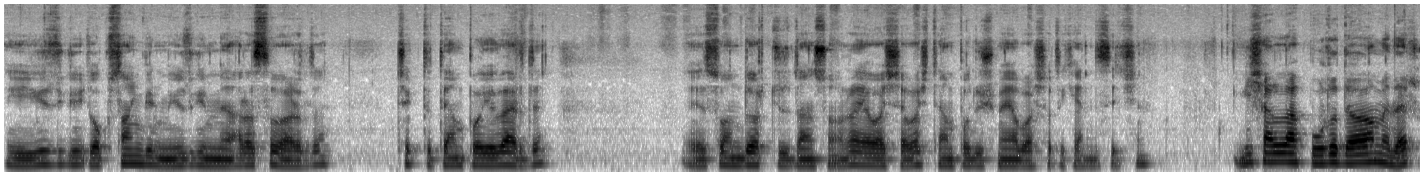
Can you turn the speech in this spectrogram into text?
100 gün, 90 gün mü 100 gün mü arası vardı. Çıktı tempoyu verdi. E, son 400'den sonra yavaş yavaş tempo düşmeye başladı kendisi için. İnşallah burada devam eder.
